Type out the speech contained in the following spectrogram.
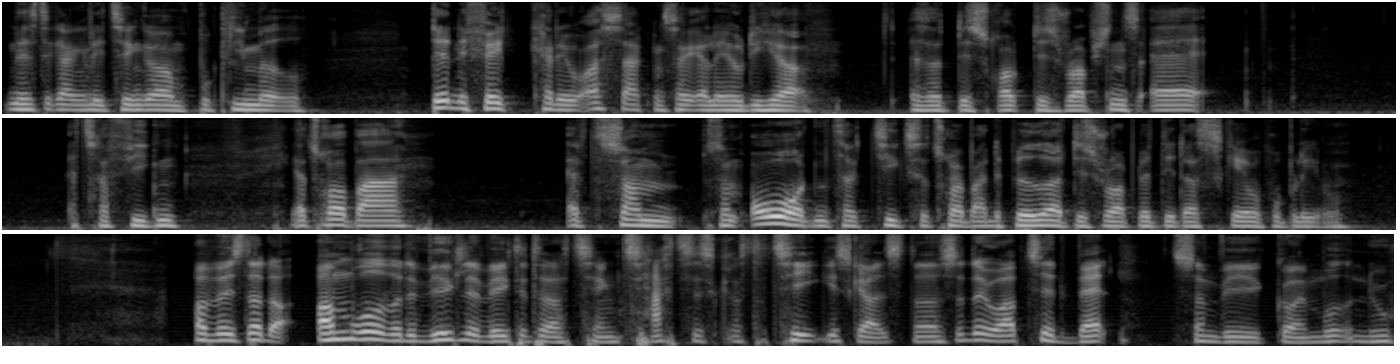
næste gang jeg lige tænker om på klimaet. Den effekt kan det jo også sagtens have at lave de her altså disrupt, disruptions af, af trafikken. Jeg tror bare, at som, som overordnet taktik, så tror jeg bare, det er bedre at disrupte det, der skaber problemet. Og hvis der er et område, hvor det virkelig er vigtigt at tænke taktisk og strategisk og alt sådan noget, så er det jo op til et valg, som vi går imod nu.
